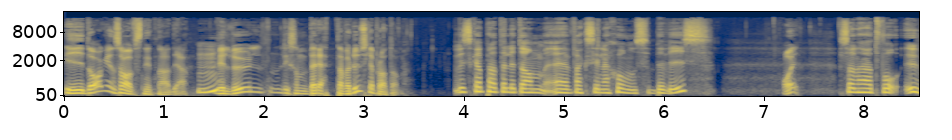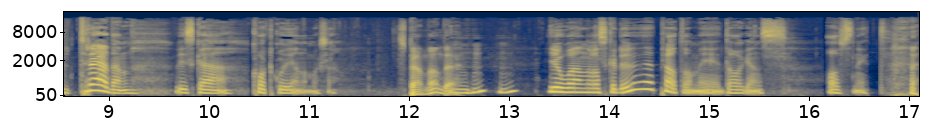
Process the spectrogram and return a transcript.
I dagens avsnitt Nadja, Mm. vill du liksom berätta vad du ska prata om? Vi ska prata lite om eh, vaccinationsbevis. Oj. Sen har jag två utträden vi ska kort gå igenom också. Spännande. Mhm, mm. Johan, vad ska du prata om i dagens avsnitt?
